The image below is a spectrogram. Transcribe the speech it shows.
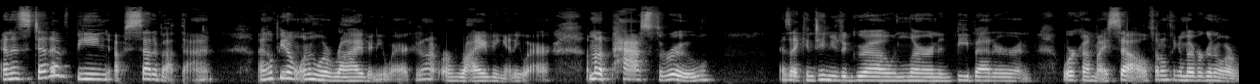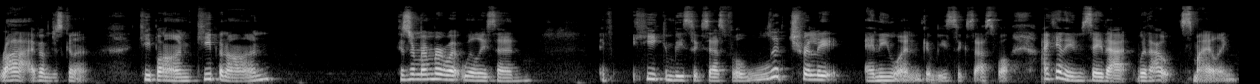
And instead of being upset about that, I hope you don't want to arrive anywhere. You're not arriving anywhere. I'm going to pass through as I continue to grow and learn and be better and work on myself. I don't think I'm ever going to arrive. I'm just going to keep on keeping on. Because remember what Willie said if he can be successful, literally anyone can be successful. I can't even say that without smiling.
